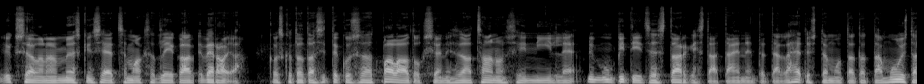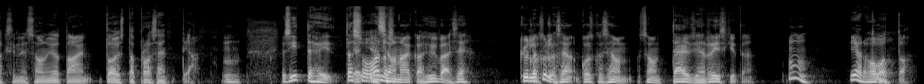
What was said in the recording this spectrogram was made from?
yksi sellainen on myöskin se, että sä maksat liikaa veroja. Koska tota, sitten kun sä saat palautuksia, niin sä saat sanoa niille, nyt mun piti itse asiassa tarkistaa tämä ennen tätä lähetystä, mutta tota, muistaakseni se on jotain toista prosenttia. Mm. Ja sitten hei, tässä Ja, on ja aina... se on aika hyvä se, Kyllä, koska, kyllä. Se, koska se, on, se on täysin riskitön Mm, hieno homma. tuotto.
